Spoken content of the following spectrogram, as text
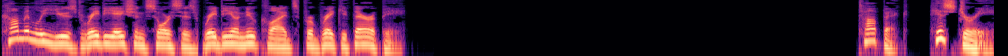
Commonly used radiation sources radionuclides for brachytherapy. History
